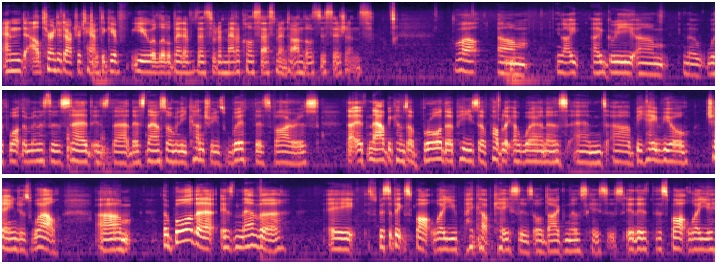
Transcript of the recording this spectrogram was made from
And I'll turn to Dr. Tam to give you a little bit of the sort of medical assessment on those decisions. Well, um, you know, I, I agree. Um, you know, with what the minister said, is that there's now so many countries with this virus that it now becomes a broader piece of public awareness and uh, behavioral change as well. Um, the border is never a specific spot where you pick up cases or diagnose cases. It is the spot where you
